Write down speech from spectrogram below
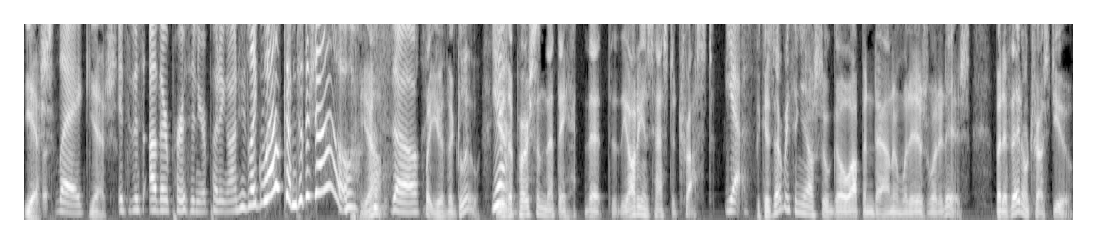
Yes. Like, Yes. it's this other person you're putting on who's like, "Welcome to the show." Yeah. So But you're the glue. Yeah. You're the person that they that the audience has to trust yes, because everything else will go up and down and what it is what it is. But if they don't trust you,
